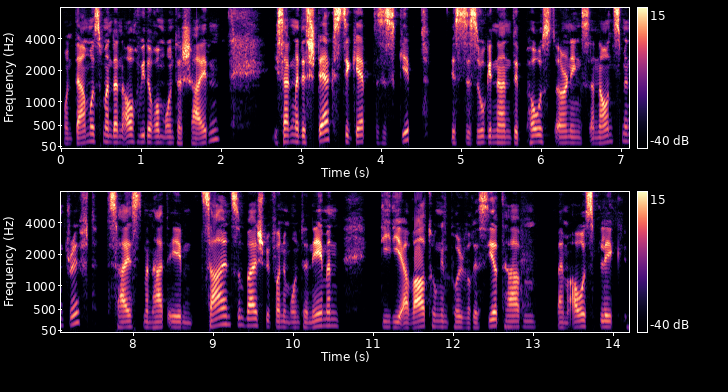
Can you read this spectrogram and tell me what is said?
Und da muss man dann auch wiederum unterscheiden. Ich sage mal, das stärkste Gap, das es gibt, ist das sogenannte Post-Earnings Announcement Drift. Das heißt, man hat eben Zahlen zum Beispiel von einem Unternehmen, die die Erwartungen pulverisiert haben, beim Ausblick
